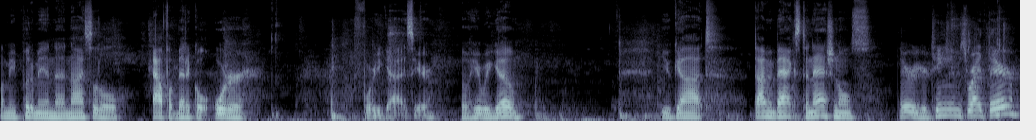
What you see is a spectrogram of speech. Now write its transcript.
Let me put them in a nice little alphabetical order for you guys here. So here we go. You got Diamondbacks to Nationals. There are your teams right there.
